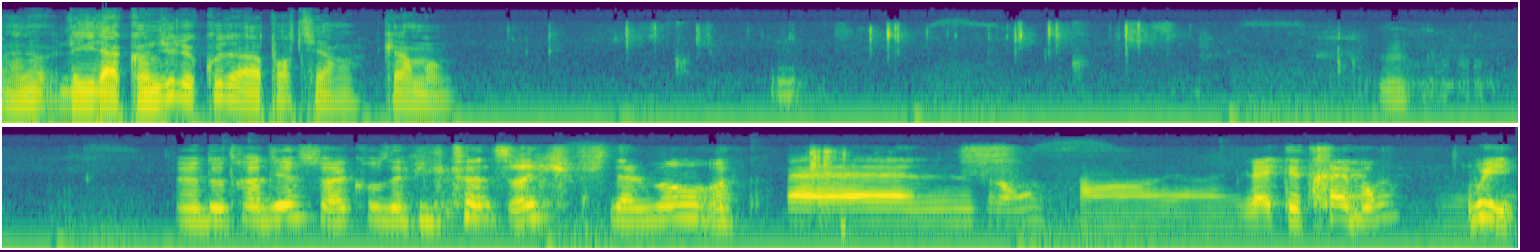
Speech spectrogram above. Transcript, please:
Ah non, il a conduit le coup de la portière, hein, clairement. Rien d'autre à dire sur la course d'Hamilton, c'est vrai que finalement, euh, Euh, non, enfin, euh, il a été très bon. Oui.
